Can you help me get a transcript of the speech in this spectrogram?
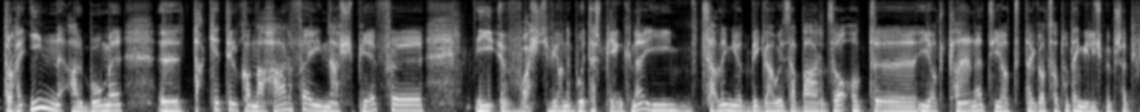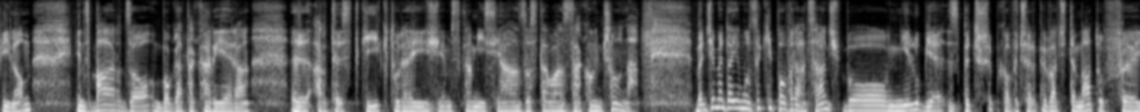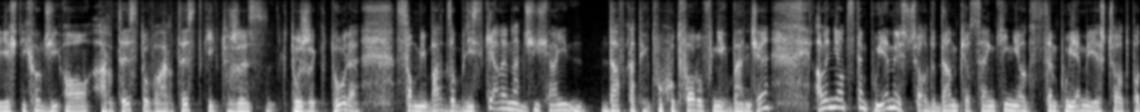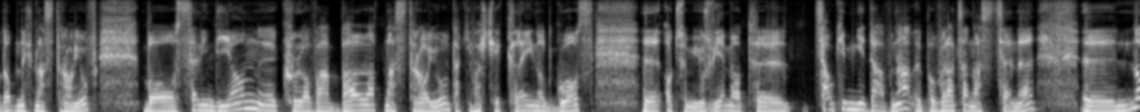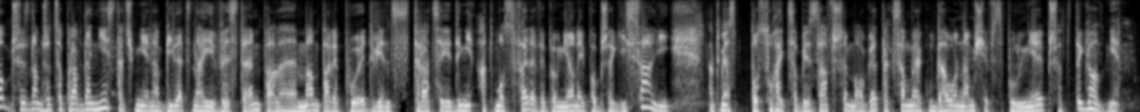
trochę inne albumy, y, takie tylko na harfę i na śpiew y, i właściwie one były też piękne i wcale nie odbiegały za bardzo od, i od Planet i od tego, co tutaj mieliśmy przed chwilą, więc bardzo bogata kariera artystki, której ziemska misja została zakończona. Będziemy do jej muzyki powracać, bo nie lubię zbyt szybko wyczerpywać tematów, e, jeśli chodzi o artystów, o artystki, którzy, którzy, które są mi bardzo bliskie, ale na dzisiaj dawka tych dwóch utworów niech będzie, ale nie odstępujemy jeszcze od dam piosenki, nie odstępujemy jeszcze od podobnych nastrojów, bo Celine Dion, y, królowa ballad nastroju, taki właściwie klejnot głos, y, o czym już wiemy od y, całkiem niedawna powraca na scenę. No, przyznam, że co prawda nie stać mnie na bilet na jej występ, ale mam parę płyt, więc stracę jedynie atmosferę wypełnionej po brzegi sali. Natomiast posłuchać sobie zawsze mogę, tak samo jak udało nam się wspólnie przed tygodniem.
